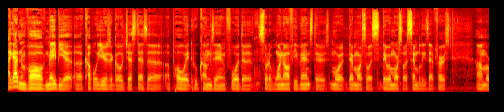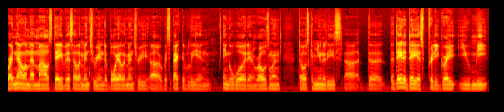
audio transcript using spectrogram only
I got involved maybe a, a couple years ago, just as a, a, poet who comes in for the sort of one-off events. There's more. They're more so. They were more so assemblies at first. Um, right now, I'm at Miles Davis Elementary and Du Bois Elementary, uh, respectively, in Englewood and Roseland those communities. Uh, the the day to day is pretty great. You meet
